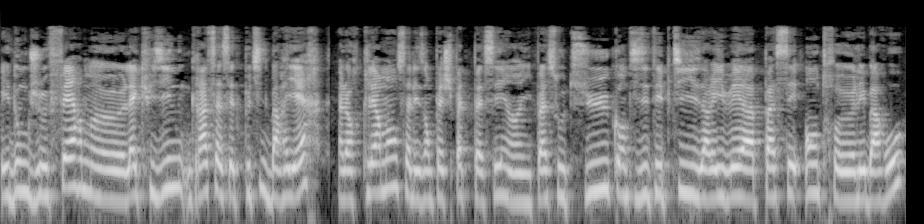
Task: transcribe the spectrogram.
Et donc je ferme euh, la cuisine grâce à cette petite barrière. Alors clairement ça les empêche pas de passer, hein. ils passent au-dessus. Quand ils étaient petits ils arrivaient à passer entre euh, les barreaux.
